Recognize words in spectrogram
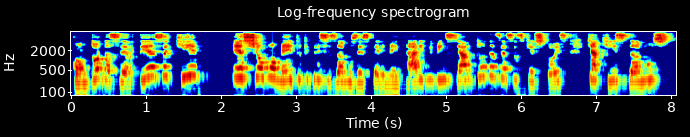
com toda certeza que este é o momento que precisamos experimentar e vivenciar todas essas questões que aqui estamos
